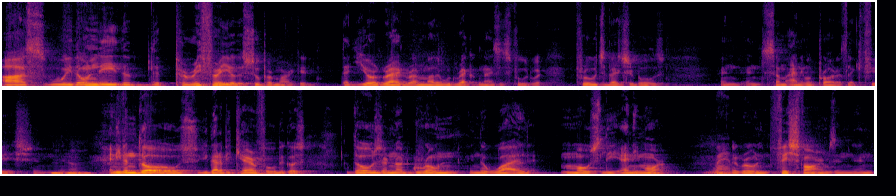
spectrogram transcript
us with only the, the periphery of the supermarket that your great grandmother would recognize as food, with fruits, vegetables, and, and some animal products like fish and mm-hmm. you know mm-hmm. and even those you got to be careful because those are not grown in the wild mostly anymore right. they're grown in fish farms and and,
